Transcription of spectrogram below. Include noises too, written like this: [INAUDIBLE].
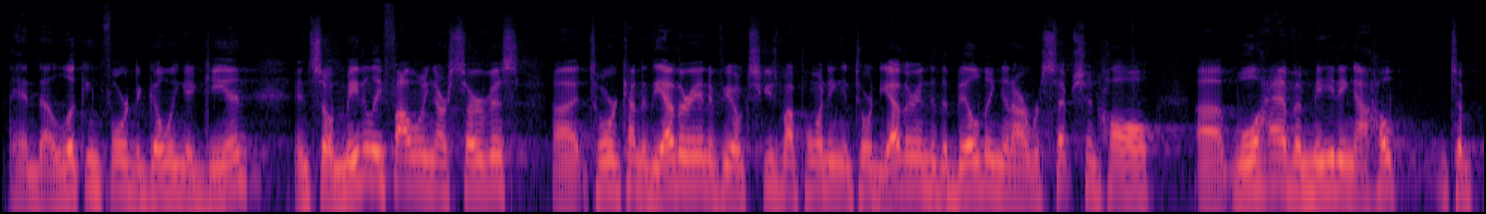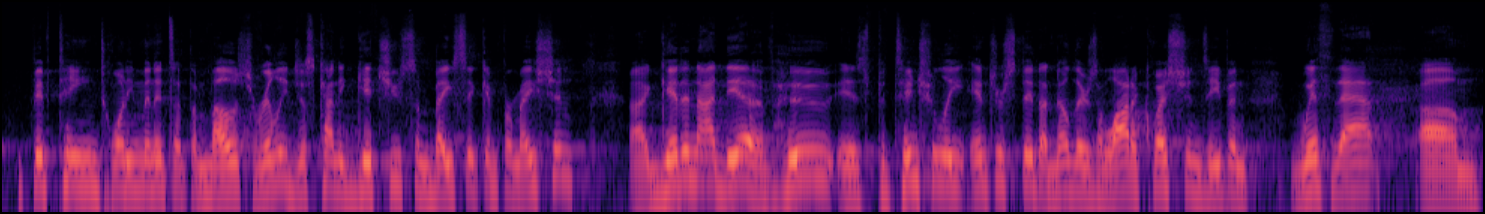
and uh, looking forward to going again. And so, immediately following our service, uh, toward kind of the other end, if you'll excuse my pointing, and toward the other end of the building in our reception hall, uh, we'll have a meeting. I hope to 15, 20 minutes at the most, really just kind of get you some basic information. Uh, get an idea of who is potentially interested. I know there's a lot of questions even with that. Um,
